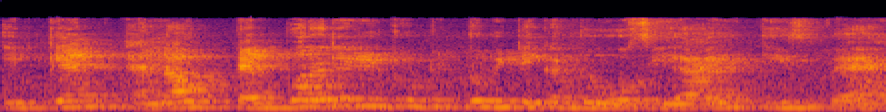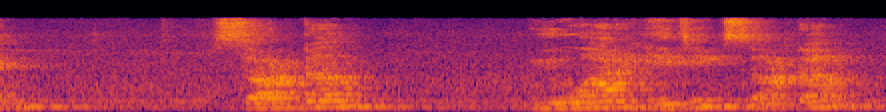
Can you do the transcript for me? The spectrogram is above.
it can allow temporarily to, to, be taken to OCI is when certain, you are hedging certain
